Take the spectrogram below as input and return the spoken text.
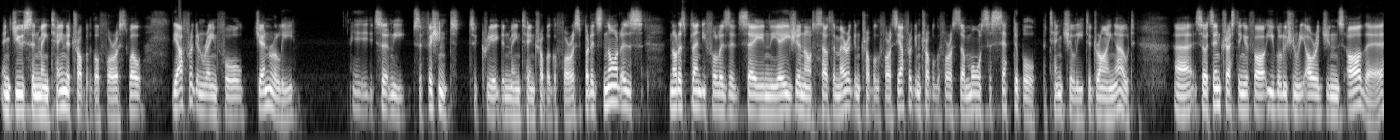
induce and maintain a tropical forest. Well, the African rainfall generally it's certainly sufficient to create and maintain tropical forests, but it's not as not as plentiful as it say in the Asian or South American tropical forests. The African tropical forests are more susceptible potentially to drying out. Uh, so it's interesting if our evolutionary origins are there,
